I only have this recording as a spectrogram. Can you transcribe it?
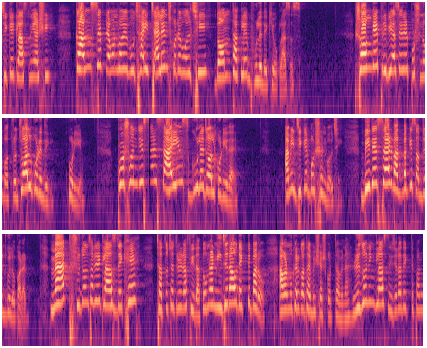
জিকে ক্লাস নিয়ে আসি। কনসেপ্ট এমনভাবে বুঝাই চ্যালেঞ্জ করে বলছি, দম থাকলে ভুলে দেখিও ক্লাসেস সঙ্গে প্রিভিয়াস ইয়ারের প্রশ্নপত্র, জল করে দিই, পড়িয়ে। প্রসঞ্জিৎ স্যার সায়েন্স গুলে জল করিয়ে দেয়। আমি জিকের পোর্শন বলছি। বিদেশ স্যার বাদবাকি সাবজেক্টগুলো করার। ম্যাথ সুজন স্যারের ক্লাস দেখে ছাত্রছাত্রীরা ফিদা। তোমরা নিজেরাও দেখতে পারো। আমার মুখের কথায় বিশ্বাস করতে হবে না। রিজনিং ক্লাস নিজেরা দেখতে পারো।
